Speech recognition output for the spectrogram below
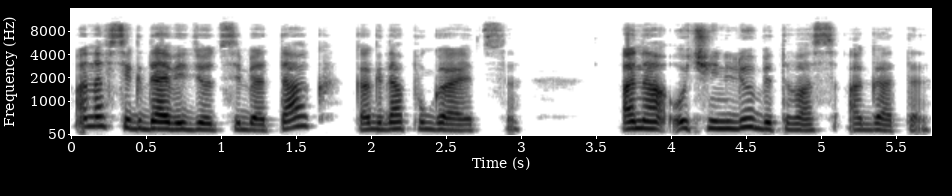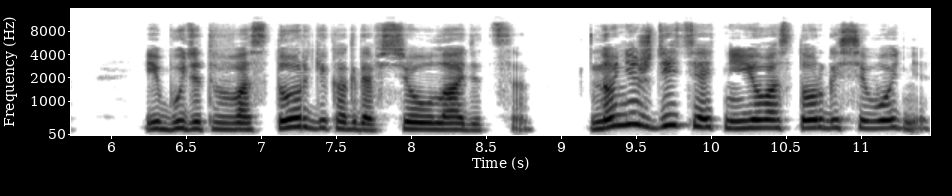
Она всегда ведет себя так, когда пугается. Она очень любит вас, Агата, и будет в восторге, когда все уладится. Но не ждите от нее восторга сегодня.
